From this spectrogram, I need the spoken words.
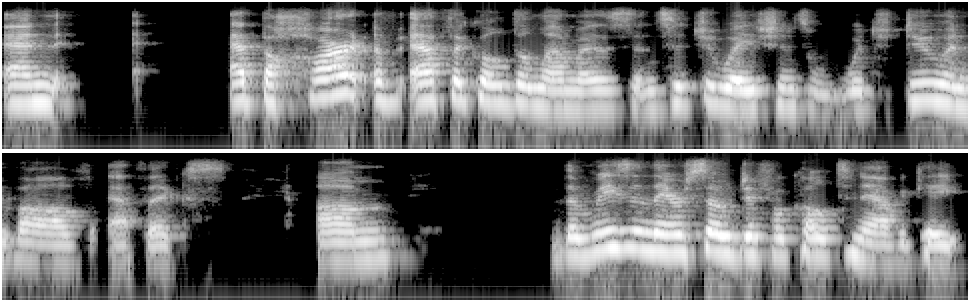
and at the heart of ethical dilemmas and situations which do involve ethics, um, the reason they're so difficult to navigate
